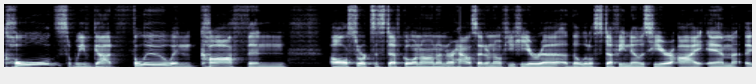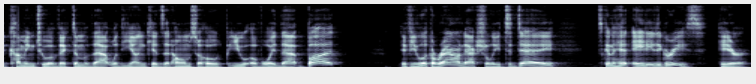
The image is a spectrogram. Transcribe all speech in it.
colds. We've got flu and cough and all sorts of stuff going on in our house. I don't know if you hear uh, the little stuffy nose here. I am uh, coming to a victim of that with young kids at home, so hope you avoid that. But if you look around, actually, today, it's going to hit 80 degrees here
